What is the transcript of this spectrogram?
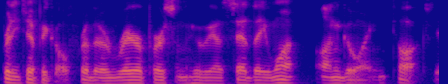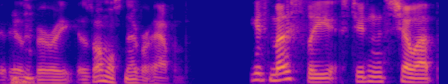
pretty typical for the rare person who has said they want ongoing talks. It has mm-hmm. very, it has almost never happened. Because mostly students show up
